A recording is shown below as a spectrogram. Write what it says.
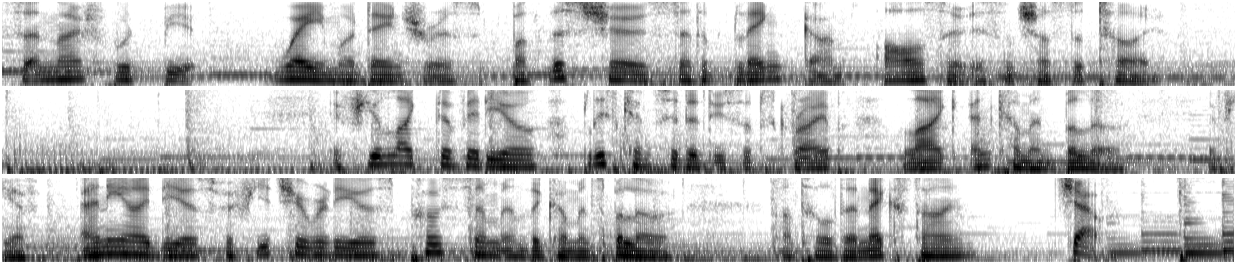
So a knife would be way more dangerous, but this shows that a blank gun also isn't just a toy. If you liked the video, please consider to subscribe, like and comment below. If you have any ideas for future videos, post them in the comments below. Until the next time, ciao!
